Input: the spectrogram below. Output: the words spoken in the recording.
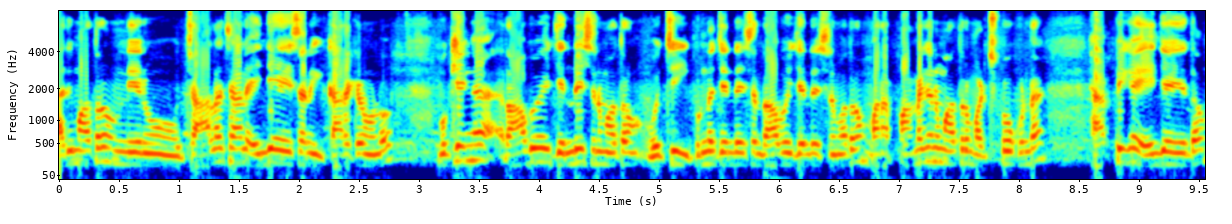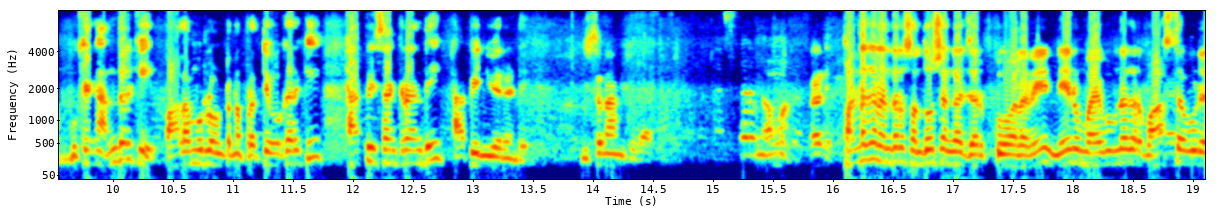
అది మాత్రం నేను చాలా చాలా ఎంజాయ్ చేశాను ఈ కార్యక్రమంలో. ముఖ్యంగా రాబోయే జనరేషన్ మాత్రం వచ్చి ఇప్పుడున్న జనరేషన్ రాబోయే జనరేషన్ మాత్రం మన పండగను మాత్రం మర్చిపోకుండా హ్యాపీగా ఎంజాయ్ చేద్దాం. ముఖ్యంగా అందరికీ పాలమూరులో ఉంటున్న ప్రతి ఒక్కరికి happy Sankranti happy new year అండి. విశ్వనాథ్ పండుగను అందరూ సంతోషంగా జరుపుకోవాలని నేను మహబూబ్ నగర్ వాస్తవుడు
